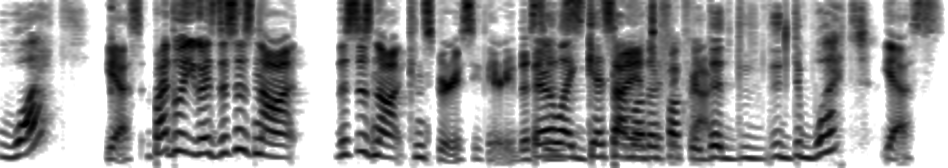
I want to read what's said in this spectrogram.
What? Yes. By the way, you guys, this is not this is not conspiracy theory. This They're is like, get that motherfucker. The, the, the- what? yes.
